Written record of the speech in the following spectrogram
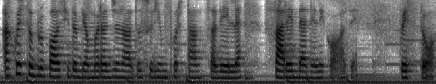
A questo proposito abbiamo ragionato sull'importanza del fare bene le cose. Questo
